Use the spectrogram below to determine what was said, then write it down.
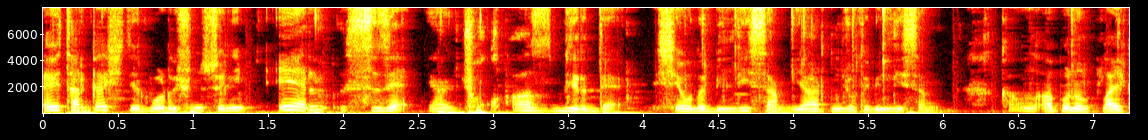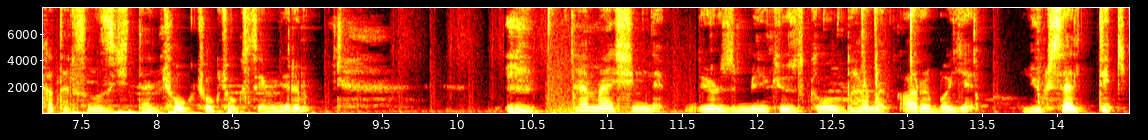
Evet arkadaşlar bu arada şunu söyleyeyim. Eğer size yani çok az bir de şey olabildiysem, yardımcı olabildiysem kanala abone olup like atarsanız cidden çok çok çok sevinirim. Hemen şimdi diyoruz 1200'lük oldu. Hemen arabayı yükselttik.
